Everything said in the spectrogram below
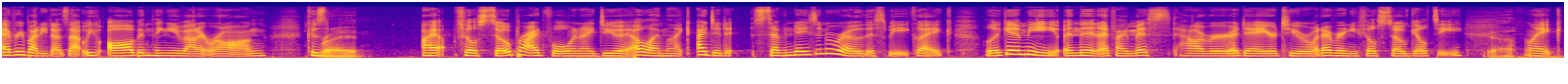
everybody does that. We've all been thinking about it wrong cuz Right. I feel so prideful when I do it. Oh, I'm like, I did it seven days in a row this week. Like, look at me. And then if I miss, however, a day or two or whatever, and you feel so guilty, Yeah. like,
